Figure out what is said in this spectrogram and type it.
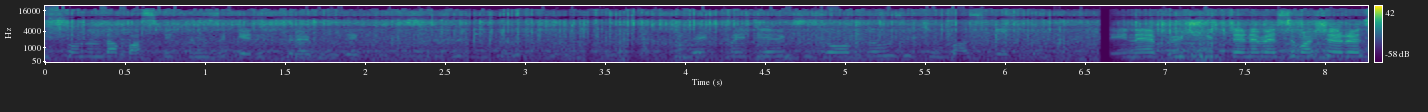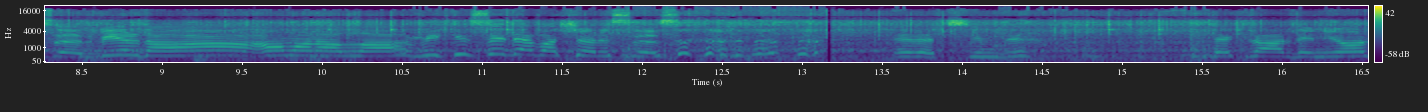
Yolun sonunda basketimizi geliştirebilecek miyiz? Pek beceriksiz olduğumuz için baskette. Zeynep üçlük denemesi başarısız. Bir daha aman Allah'ım ikisi de başarısız. evet şimdi tekrar deniyor.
